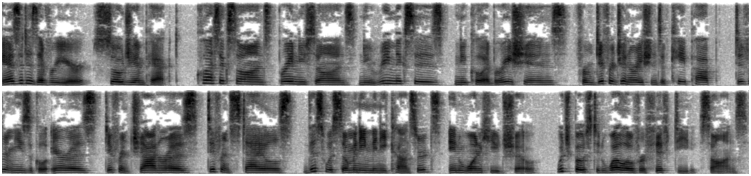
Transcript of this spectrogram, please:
As it is every year, so jam packed. Classic songs, brand new songs, new remixes, new collaborations from different generations of K pop, different musical eras, different genres, different styles. This was so many mini concerts in one huge show, which boasted well over 50 songs.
